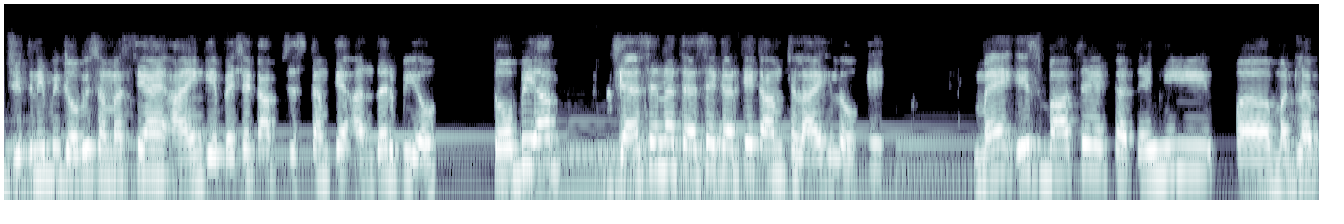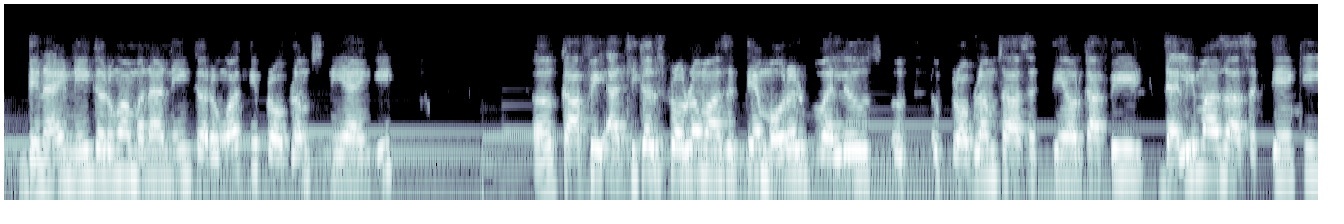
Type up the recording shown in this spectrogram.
जितनी भी जो भी समस्याएँ आएँगी बेशक आप सिस्टम के अंदर भी हो तो भी आप जैसे ना तैसे करके काम चला ही लोगे। मैं इस बात से कते ही आ, मतलब डिनाई नहीं करूँगा मना नहीं करूँगा कि प्रॉब्लम्स नहीं आएँगी। काफ़ी एथिकल्स प्रॉब्लम आ सकती है मॉरल वैल्यूज़ प्रॉब्लम्स आ सकती हैं और काफ़ी डेलीमाज आ सकती हैं कि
